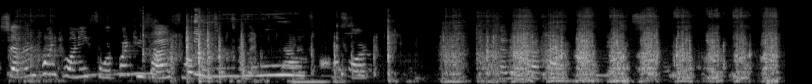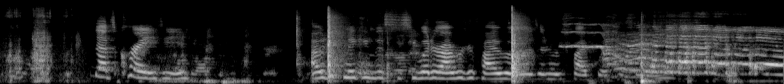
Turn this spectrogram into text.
seven point twenty, four point two five, four point six seven. That is all four. Seven five five. That's I was just making this to see what her average of five was, and it was five point two.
